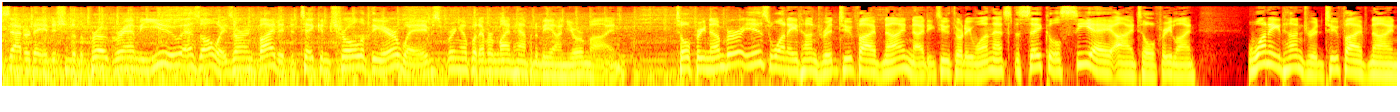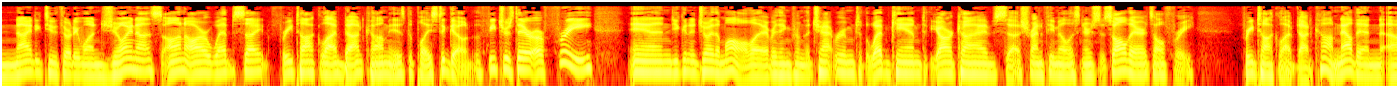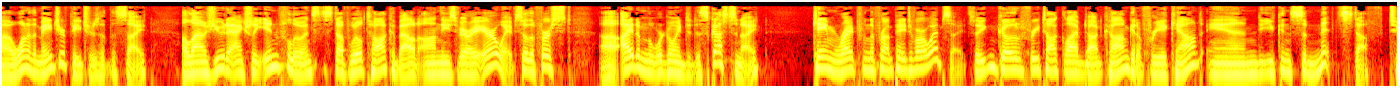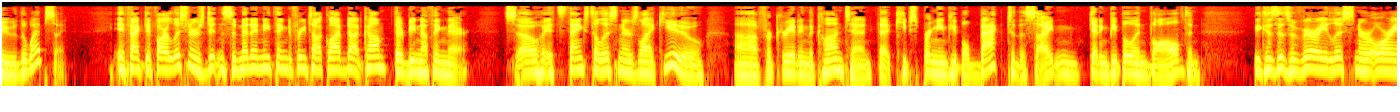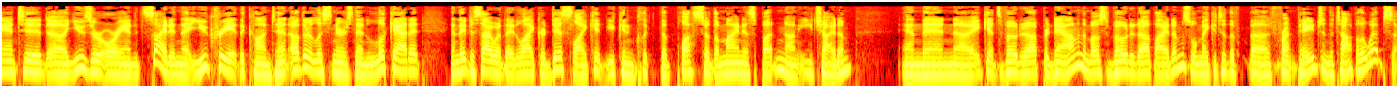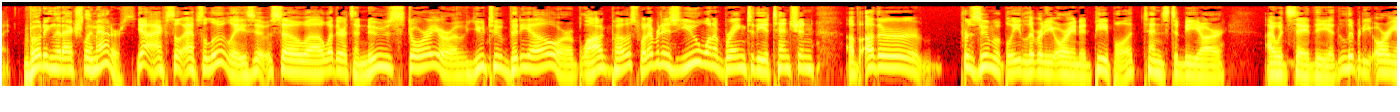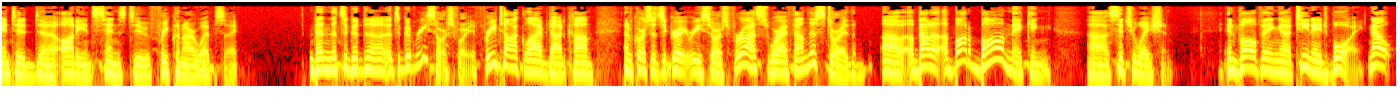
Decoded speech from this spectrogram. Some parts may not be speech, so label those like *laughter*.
Saturday edition of the program. You, as always, are invited to take control of the airwaves, bring up whatever might happen to be on your mind. Toll free number is 1 800 259 9231. That's the SACL CAI toll free line. 1 800 259 9231. Join us on our website. freetalklive.com is the place to go. The features there are free, and you can enjoy them all. Everything from the chat room to the webcam to the archives, uh, Shrine of Female Listeners. It's all there. It's all free freetalklive.com. Now, then, uh, one of the major features of the site allows you to actually influence the stuff we'll talk about on these very airwaves. So, the first uh, item that we're going to discuss tonight came right from the front page of our website. So, you can go to freetalklive.com, get a free account, and you can submit stuff to the website. In fact, if our listeners didn't submit anything to freetalklive.com, there'd be nothing there. So it's thanks to listeners like you uh, for creating the content that keeps bringing people back to the site and getting people involved and because it's a very listener oriented, uh, user oriented site in that you create the content, other listeners then look at it and they decide whether they like or dislike it. You can click the plus or the minus button on each item. And then uh, it gets voted up or down, and the most voted up items will make it to the uh, front page and the top of the website. Voting that actually matters. Yeah, absolutely. So, so uh, whether it's a news story or a YouTube video or a blog post, whatever it is you want to bring to the attention of other presumably liberty oriented people, it tends to be our I would say the liberty oriented uh, audience tends to frequent our website then that's a good uh, it's a good resource for you. freetalklive.com and of course it's a great resource for us where I found this story the, uh, about a, about a bomb making uh, situation involving a teenage boy. Now,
